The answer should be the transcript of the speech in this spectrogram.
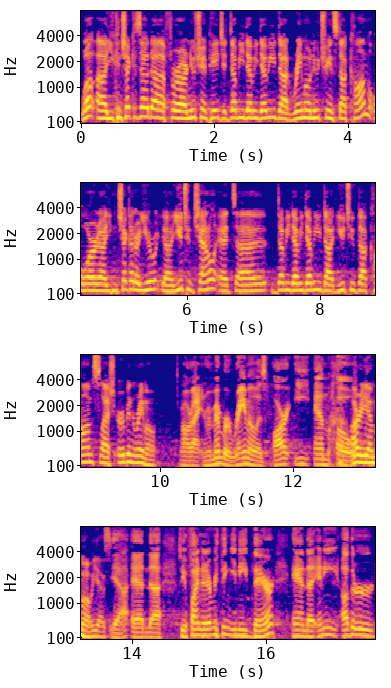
well, uh, you can check us out uh, for our nutrient page at www.remonutrients.com, or uh, you can check out our Euro- uh, YouTube channel at uh, www.youtube.com slash urbanremo. All right, and remember, Remo is R E M O. R-E-M-O, yes. Yeah, and uh, so you'll find out everything you need there. And uh, any other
